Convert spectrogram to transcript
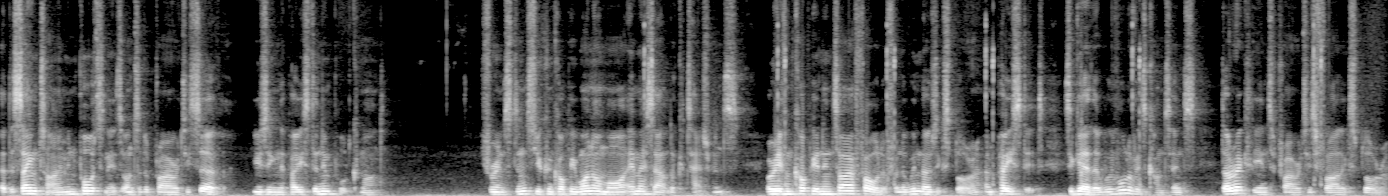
at the same time importing it onto the priority server using the paste and import command. For instance, you can copy one or more MS Outlook attachments, or even copy an entire folder from the Windows Explorer and paste it, together with all of its contents, directly into Priority's File Explorer.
